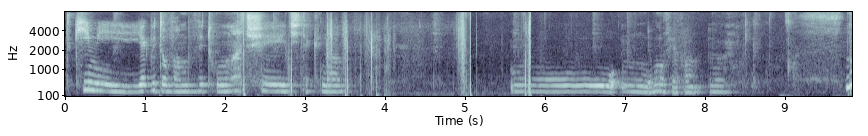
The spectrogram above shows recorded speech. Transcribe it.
takimi, jakby to wam wytłumaczyć, tak na... Mm, Mówię wam... mm, No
